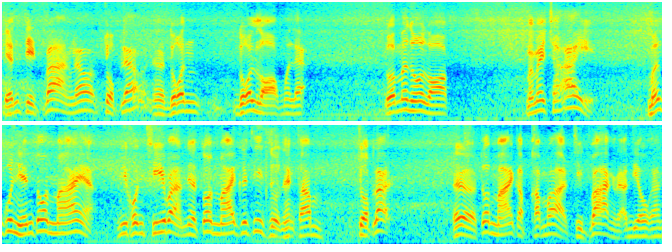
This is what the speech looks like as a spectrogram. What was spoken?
เห็นจิตบ้างแล้วจบแล้วโดนโดนหลอกหมดแล้วโดนมโนหลอก มันไม่ใช่ เหมือนคุณเห็นต้นไม้อะมีคนชี้ว่าเนี่ยต้นไม้คือที่สุดแห่งธรรมจบแล้วเออ ต้นไม้กับคำว่าจิตว่างเนี่ยอันเดียวกัน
